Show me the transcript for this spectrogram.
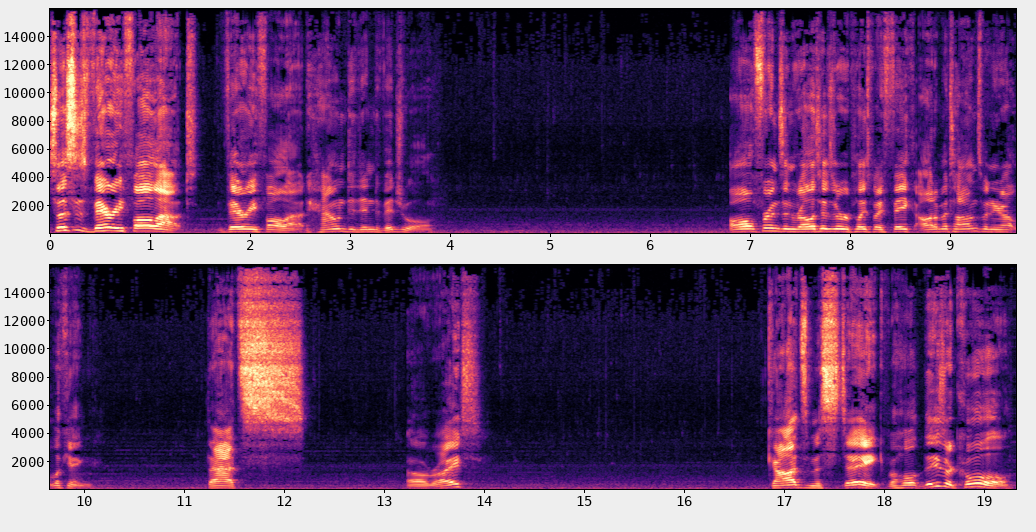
So this is very Fallout. Very Fallout. Hounded individual. All friends and relatives are replaced by fake automatons when you're not looking. That's... Alright. God's mistake. Behold, these are cool.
